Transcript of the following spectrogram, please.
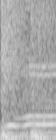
one.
